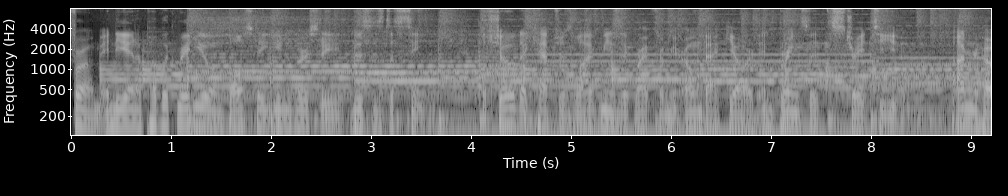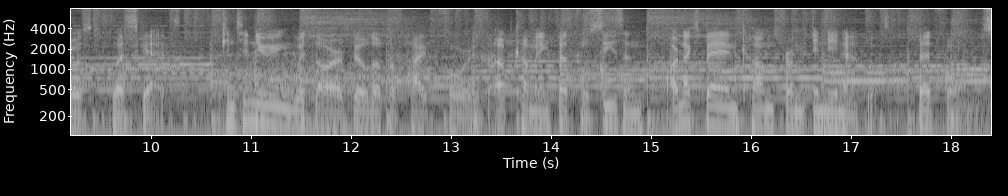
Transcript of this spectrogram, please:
From Indiana Public Radio and Ball State University, this is The Scene, the show that captures live music right from your own backyard and brings it straight to you. I'm your host, Wes Skaggs. Continuing with our build-up of hype for the upcoming festival season, our next band comes from Indianapolis, Bedforms.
